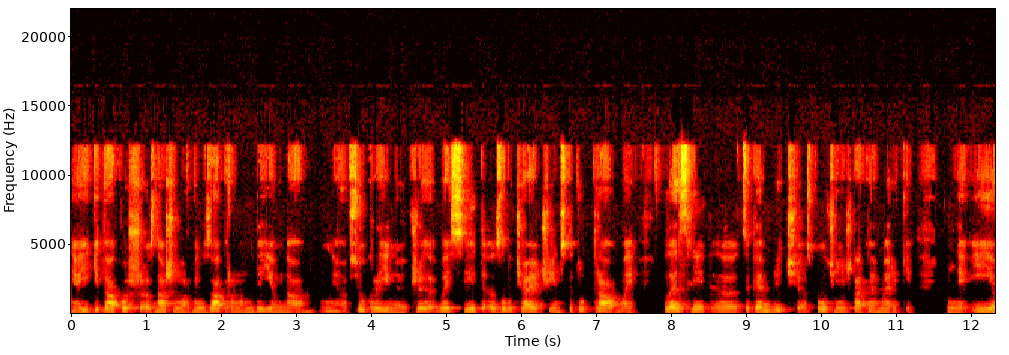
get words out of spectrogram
які також з нашими організаторами ми даємо на всю Україну і вже весь світ, е, залучаючи інститут травми Леслі, е, це Кембридж, е, Сполучені Штати Америки. І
